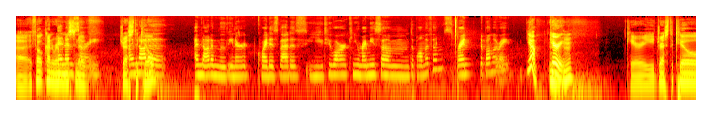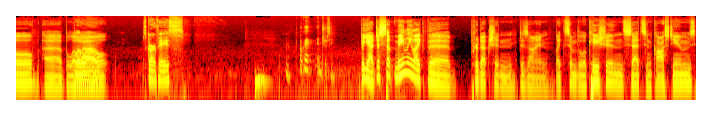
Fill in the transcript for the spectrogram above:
Uh, it felt kind of reminiscent of sorry. Dress I'm to not Kill. a I'm not a movie nerd quite as bad as you two are. Can you remind me some De Palma films? Brian De Palma, right? Yeah, Carrie. Mhm. Carrie, Dress to Kill, uh, Blowout. Blowout. Scarface. Okay, interesting. But yeah, just some, mainly like the production design, like some of the locations, sets, and costumes.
